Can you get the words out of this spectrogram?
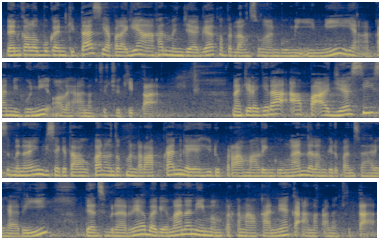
Dan kalau bukan kita, siapa lagi yang akan menjaga keberlangsungan bumi ini yang akan dihuni oleh anak cucu kita? Nah, kira-kira apa aja sih sebenarnya yang bisa kita lakukan untuk menerapkan gaya hidup ramah lingkungan dalam kehidupan sehari-hari dan sebenarnya bagaimana nih memperkenalkannya ke anak-anak kita?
